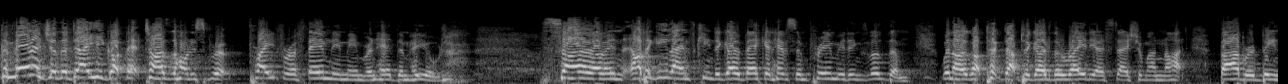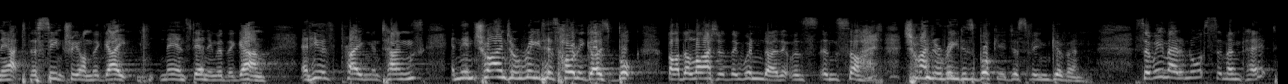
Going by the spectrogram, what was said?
The manager, the day he got baptized the Holy Spirit, prayed for a family member and had them healed. So, I mean, I think Elaine's keen to go back and have some prayer meetings with them. When I got picked up to go to the radio station one night, Barbara had been out to the sentry on the gate, Nan standing with the gun, and he was praying in tongues and then trying to read his Holy Ghost book by the light of the window that was inside, trying to read his book he'd just been given. So we made an awesome impact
